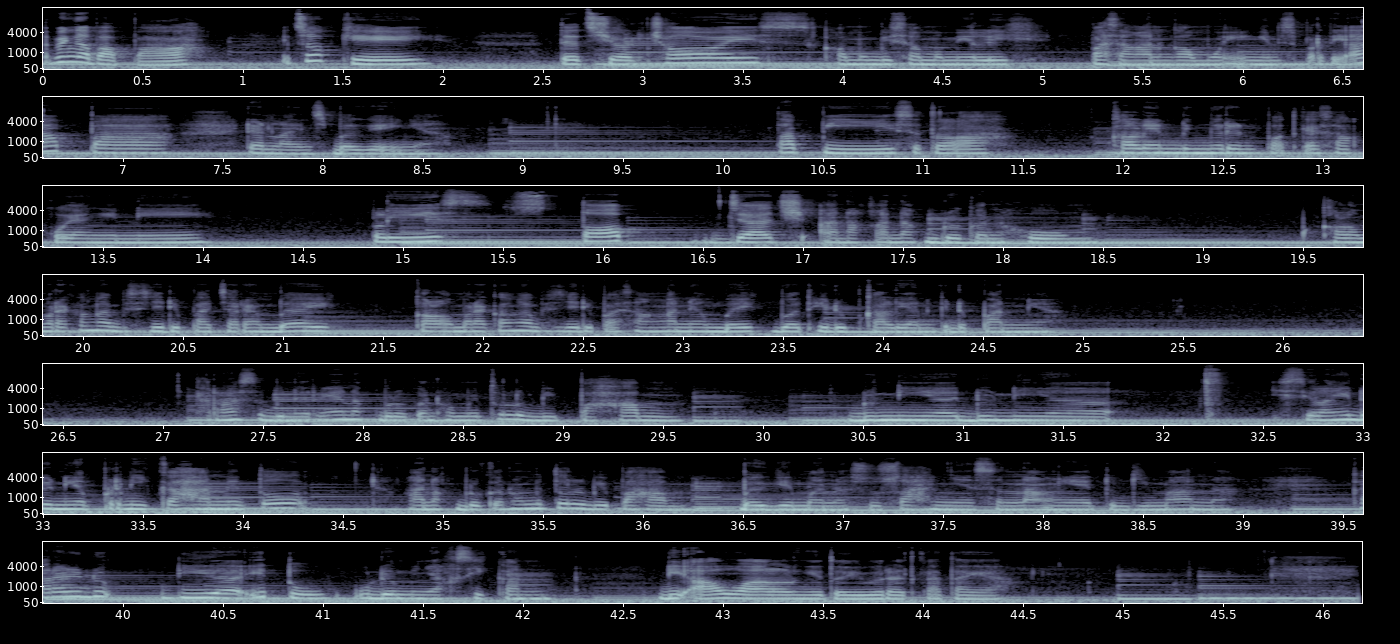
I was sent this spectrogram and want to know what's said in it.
Tapi nggak apa-apa it's okay. That's your choice. Kamu bisa memilih pasangan kamu ingin seperti apa dan lain sebagainya. Tapi setelah kalian dengerin podcast aku yang ini please stop judge anak-anak broken home. Kalau mereka nggak bisa jadi pacar yang baik kalau mereka nggak bisa jadi pasangan yang baik buat hidup kalian ke depannya. Karena sebenarnya anak broken home itu lebih paham dunia dunia istilahnya dunia pernikahan itu anak broken home itu lebih paham bagaimana susahnya senangnya itu gimana. Karena dia itu udah menyaksikan di awal gitu ibarat kata ya.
